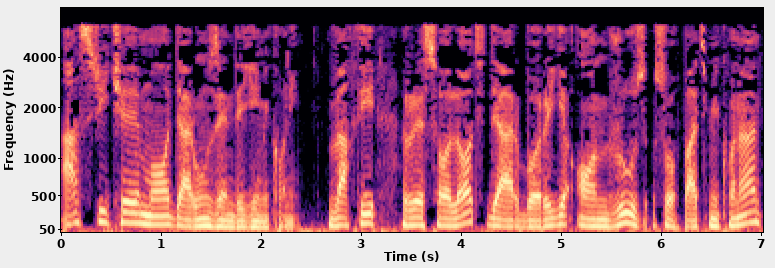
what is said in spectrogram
عصری که ما در اون زندگی می‌کنیم. وقتی رسالات درباره آن روز صحبت می‌کنن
